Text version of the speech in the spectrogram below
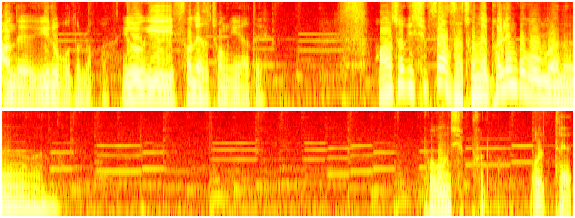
아 근데 위로 못 올라가 여기 선에서 정리해야 돼아 저기 14억 4천에 팔린 거 보면은 보공 10% 올텟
